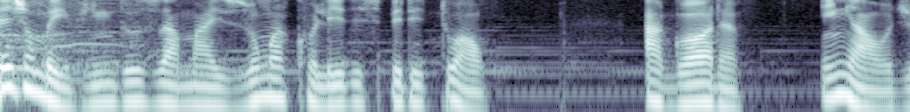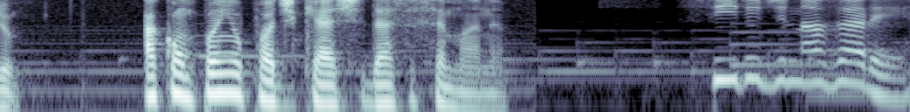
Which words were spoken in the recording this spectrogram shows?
Sejam bem-vindos a mais uma acolhida espiritual. Agora, em áudio. Acompanhe o podcast dessa semana. Círio de Nazaré,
